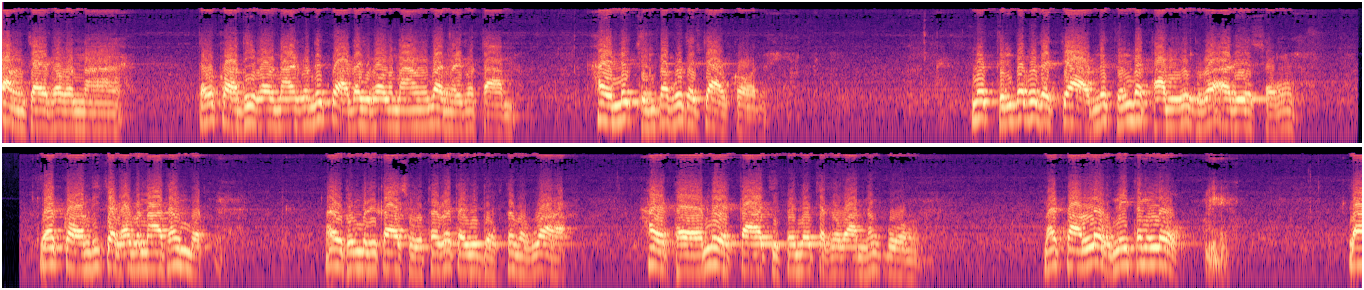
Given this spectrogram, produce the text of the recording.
ตั้งใจภาวนา แต่ก่อนที่ภาวนาก็นึกว่าเราจะภาวนาไม่บ้างอะไรก็ตาม ให้นึกถึงพระพุทธเจ้าก่อน นึกถึงพระพุทธเจ้า นึกถึงพระธรรมนึกถึงพระอริยสงฆ์และก่อนที่จะภาวนาทั้งหมดในอุทุมบริกาสูตรพระไตรปิฎกท่านบอกว่า ให้แผ่เมตตาจิตไปในจักรวาลทั้งปวงหมายความโลกนี้ทั้งโลก เรา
